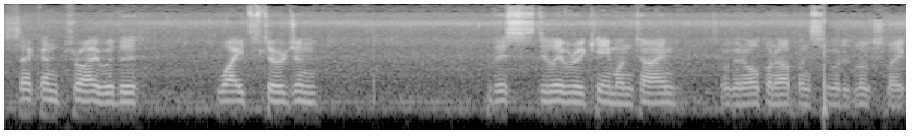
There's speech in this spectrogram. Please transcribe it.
Second try with the white sturgeon. This delivery came on time. We're going to open up and see what it looks like.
